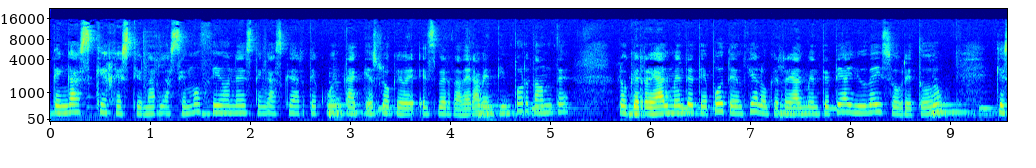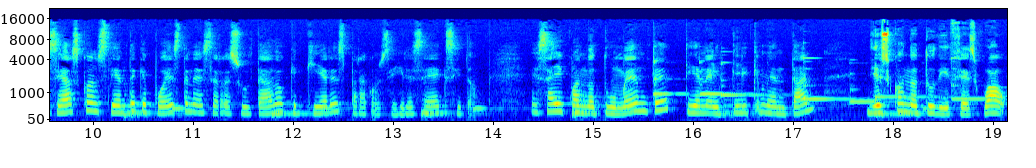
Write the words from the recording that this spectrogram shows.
tengas que gestionar las emociones, tengas que darte cuenta qué es lo que es verdaderamente importante, lo que realmente te potencia, lo que realmente te ayuda y sobre todo que seas consciente que puedes tener ese resultado que quieres para conseguir ese éxito. Es ahí cuando tu mente tiene el clic mental y es cuando tú dices, wow,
